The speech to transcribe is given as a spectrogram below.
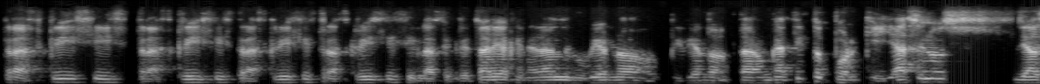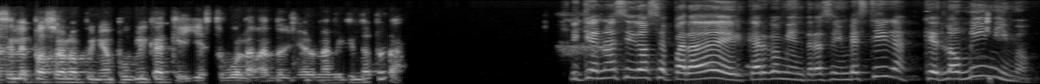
tras crisis, tras crisis, tras crisis, tras crisis, y la secretaria general del gobierno pidiendo adoptar un gatito porque ya se nos, ya se le pasó a la opinión pública que ella estuvo lavando dinero en la legislatura. Y que no ha sido separada del cargo mientras se investiga, que es lo mínimo.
